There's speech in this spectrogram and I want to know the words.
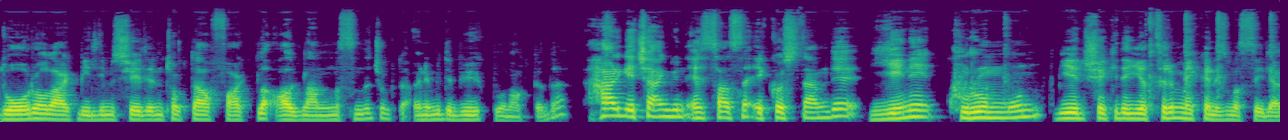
doğru olarak bildiğimiz şeylerin çok daha farklı algılanmasında çok da önemi de büyük bu noktada. Her geçen gün esasında ekosistemde yeni kurumun bir şekilde yatırım mekanizmasıyla,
